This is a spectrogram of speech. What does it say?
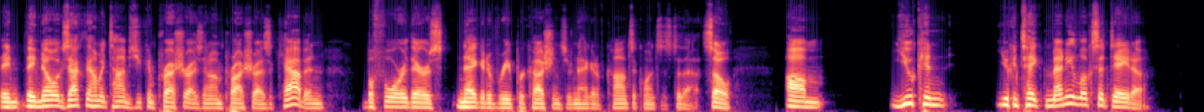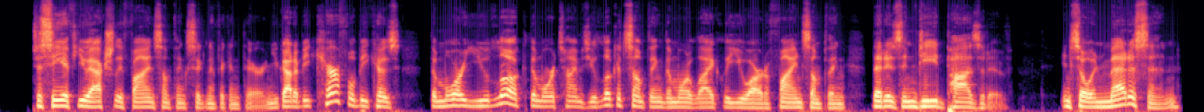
they they know exactly how many times you can pressurize and unpressurize a cabin before there's negative repercussions or negative consequences to that. So, um, you can you can take many looks at data to see if you actually find something significant there. And you got to be careful because the more you look, the more times you look at something, the more likely you are to find something that is indeed positive. And so in medicine,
